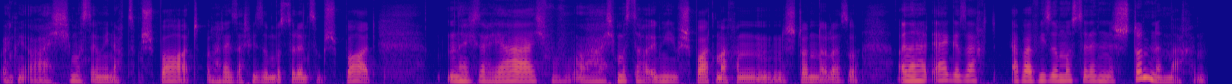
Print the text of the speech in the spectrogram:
irgendwie, oh, ich muss irgendwie noch zum Sport. Und hat er gesagt, wieso musst du denn zum Sport? Und dann habe ich gesagt, ja, ich, oh, ich muss doch irgendwie Sport machen, eine Stunde oder so. Und dann hat er gesagt, aber wieso musst du denn eine Stunde machen?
